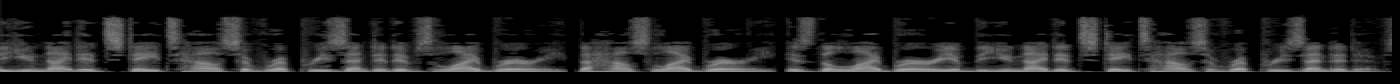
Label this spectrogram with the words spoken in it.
The United States House of Representatives Library, the House Library is the library of the United States House of Representatives.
